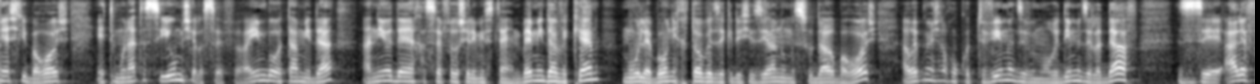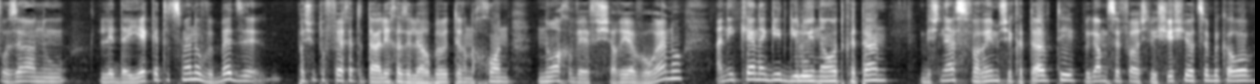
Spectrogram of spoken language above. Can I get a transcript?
יש לי בראש את תמונת הסיום של הספר? האם באותה מידה אני יודע איך הספר שלי מסתיים? במידה וכן, מעולה, בואו נכתוב את זה כדי שזה יהיה לנו מסודר בראש. הרבה פעמים כשאנחנו כותבים את זה ומורידים את זה לדף, זה א', עוזר לנו לדייק את עצמנו, וב', זה פשוט הופך את התהליך הזה להרבה יותר נכון, נוח ואפשרי עבורנו. אני כן אגיד גילוי נאות קטן, בשני הספרים שכתבתי, וגם הספר השלישי שיוצא בקרוב,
